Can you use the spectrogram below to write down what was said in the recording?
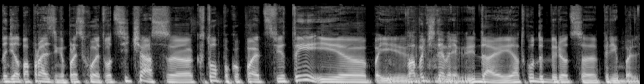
понятное дело, по праздникам происходят. Вот сейчас э, кто покупает цветы и... э, и- В обычное время. И, да, и откуда берется прибыль?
